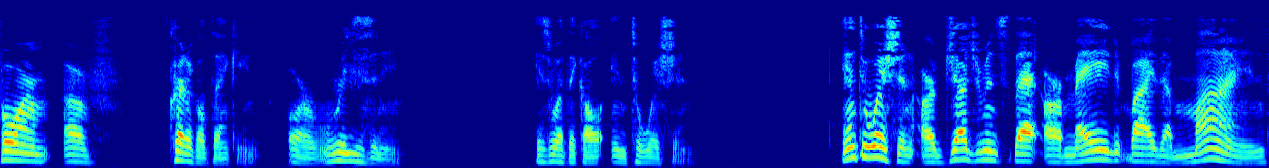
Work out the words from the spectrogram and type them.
form of critical thinking or reasoning is what they call intuition. Intuition are judgments that are made by the mind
